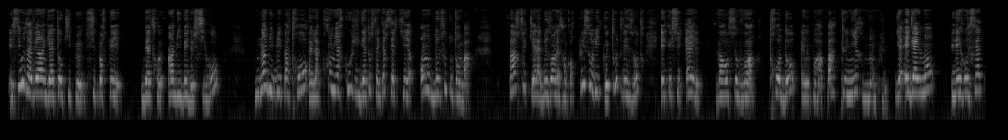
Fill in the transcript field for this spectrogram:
Et si vous avez un gâteau qui peut supporter d'être imbibé de sirop, n'imbibez pas trop la première couche du gâteau, c'est-à-dire celle qui est en dessous tout en bas. Parce qu'elle a besoin d'être encore plus solide que toutes les autres et que si elle va recevoir trop d'eau, elle ne pourra pas tenir non plus. Il y a également les recettes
